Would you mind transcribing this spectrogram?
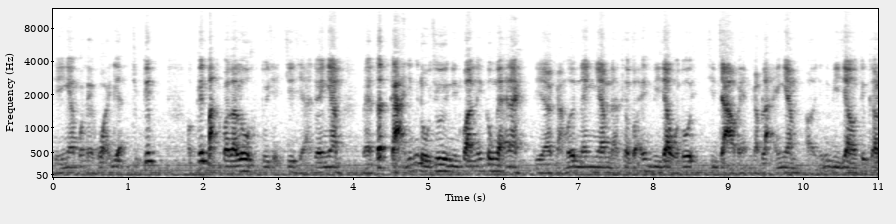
thì anh em có thể gọi điện trực tiếp hoặc kết bạn qua Zalo. Tôi sẽ chia sẻ cho anh em về tất cả những cái đồ chơi liên quan đến công nghệ này. Thì à, cảm ơn anh em đã theo dõi video của tôi. Xin chào và hẹn gặp lại anh em ở những video tiếp theo đấy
